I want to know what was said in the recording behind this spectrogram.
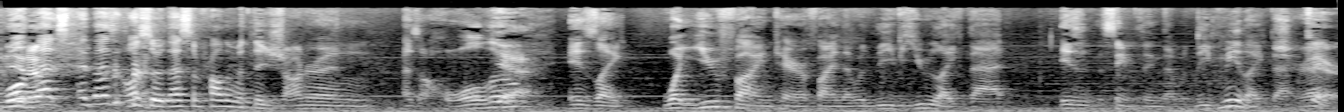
Well, You know? that's and that's also that's the problem with the genre and as a whole though Yeah. is like what you find terrifying that would leave you like that isn't the same thing that would leave me like that, right? Fair,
